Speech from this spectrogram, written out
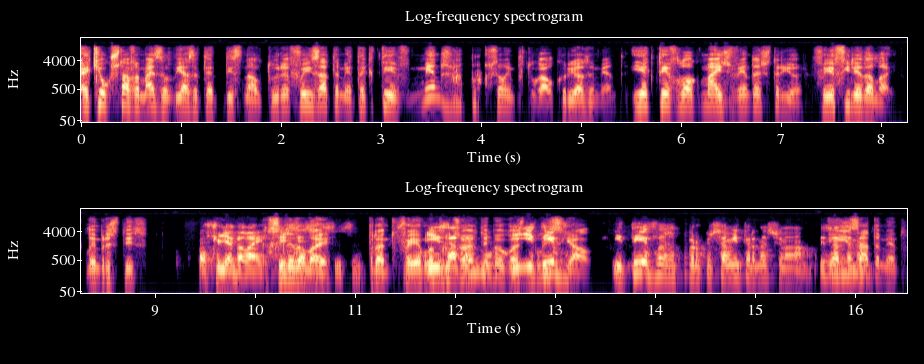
a que eu gostava mais, aliás, até te disse na altura, foi exatamente a que teve menos repercussão em Portugal, curiosamente, e a que teve logo mais venda exterior. Foi a Filha da Lei. Lembras-te disso? A Filha da Lei. A Filha sim, da Lei. Sim, sim, Pronto, foi uma exatamente. produção, eu gosto e, policial. Teve, e teve a repercussão internacional. Exatamente. exatamente.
